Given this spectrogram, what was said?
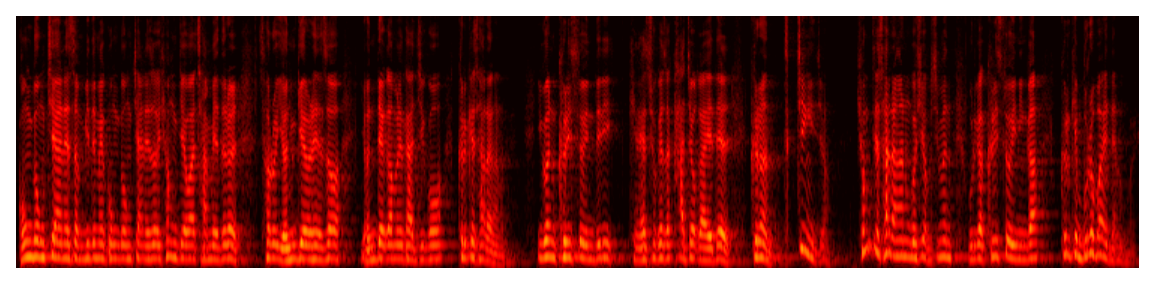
공동체 안에서 믿음의 공동체 안에서 형제와 자매들을 서로 연결해서 연대감을 가지고 그렇게 살아가는 거예요. 이건 그리스도인들이 계속해서 가져가야 될 그런 특징이죠. 형제 사랑하는 것이 없으면 우리가 그리스도인인가 그렇게 물어봐야 되는 거예요.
